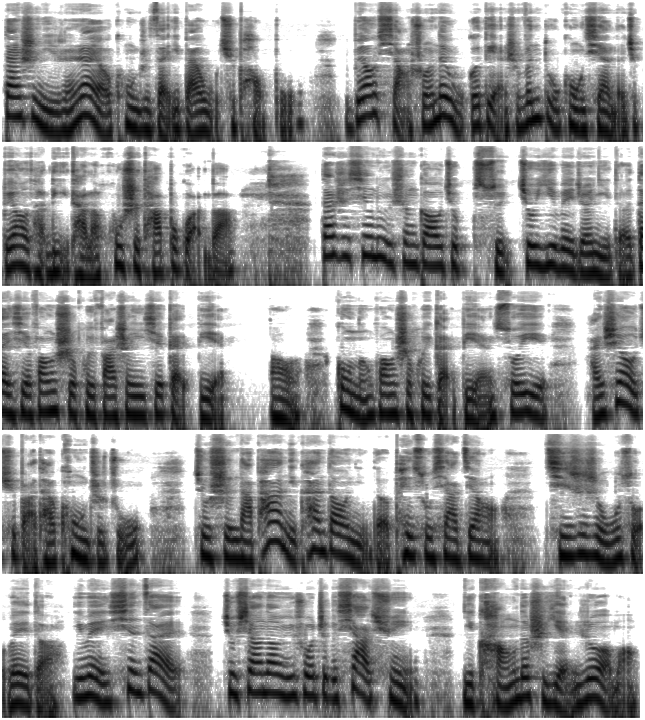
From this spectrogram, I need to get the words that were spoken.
但是你仍然要控制在一百五去跑步。你不要想说那五个点是温度贡献的，就不要它理它了，忽视它不管吧。但是心率升高就随就意味着你的代谢方式会发生一些改变。哦，供能方式会改变，所以还是要去把它控制住。就是哪怕你看到你的配速下降，其实是无所谓的，因为现在就相当于说这个夏训，你扛的是炎热嘛。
